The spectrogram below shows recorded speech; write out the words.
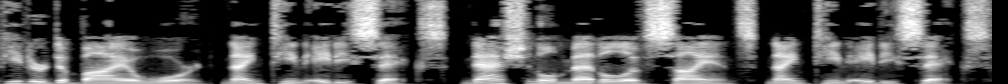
Peter Debye Award 1986 National Medal of Science 1986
